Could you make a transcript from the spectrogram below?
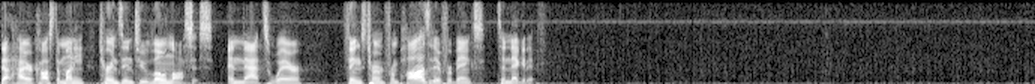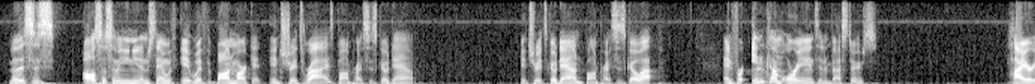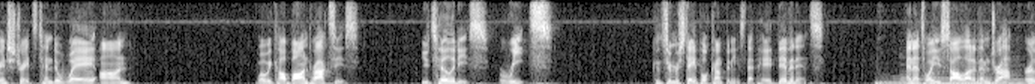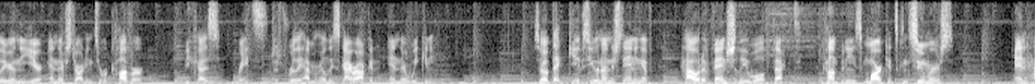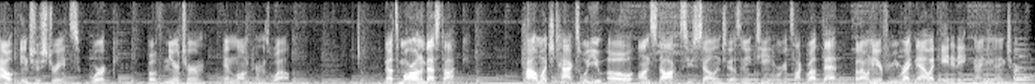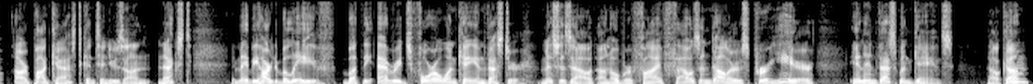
that higher cost of money turns into loan losses. And that's where things turn from positive for banks to negative. Now, this is also something you need to understand with it, with the bond market. Interest rates rise, bond prices go down. Interest rates go down, bond prices go up. And for income-oriented investors, higher interest rates tend to weigh on what we call bond proxies, utilities, REITs, consumer staple companies that pay dividends. And that's why you saw a lot of them drop earlier in the year, and they're starting to recover because rates just really haven't really skyrocketed and they're weakening. So I hope that gives you an understanding of how it eventually will affect companies, markets, consumers, and how interest rates work both near term and long term as well. Now, tomorrow on Invest Talk, how much tax will you owe on stocks you sell in 2018? We're going to talk about that, but I want to hear from you right now at 888 99 chart. Our podcast continues on next. It may be hard to believe, but the average 401k investor misses out on over $5,000 per year in investment gains. How come?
